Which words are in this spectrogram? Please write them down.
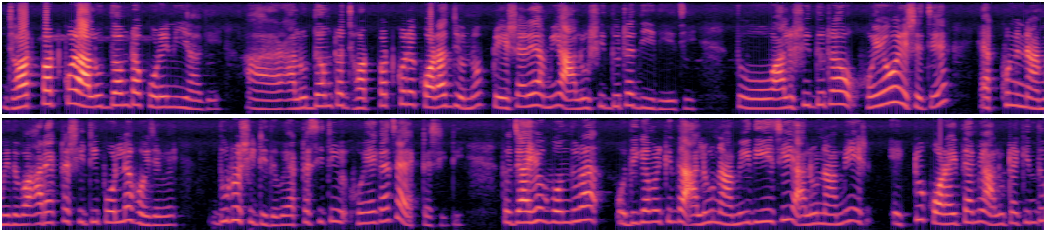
ঝটপট করে আলুর দমটা করে নিই আগে। আর আলুর দমটা ঝটপট করে করার জন্য প্রেশারে আমি আলু সিদ্ধটা দিয়ে দিয়েছি। তো আলু সিদ্ধটা হয়েও এসেছে, এক্ষুনি নামিয়ে দেবো। আর একটা সিটি পড়লে হয়ে যাবে। দুটো সিটি দেবো। একটা সিটি হয়ে গেছে, একটা সিটি। তো যাই হোক বন্ধুরা, ওদিকে আমার কিন্তু আলু নামিয়ে দিয়েছি। আলু নামিয়ে একটু কড়াইতে আমি আলুটা কিন্তু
